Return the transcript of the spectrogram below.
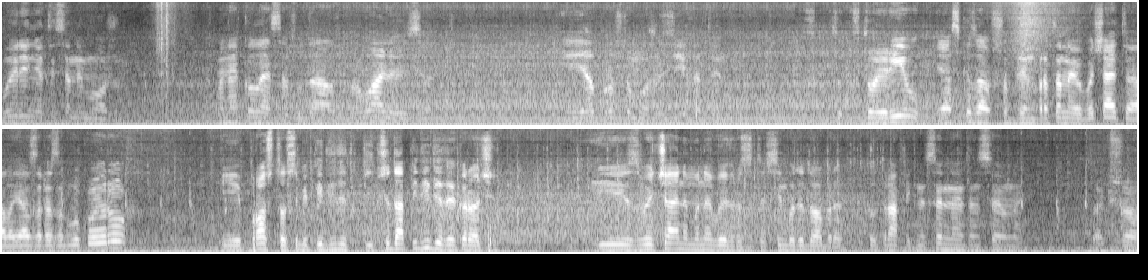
вирівнятися не можу. У мене колеса туди провалюються. І я просто можу з'їхати в, в той рів. Я сказав, що, блін, братани, вибачайте, але я зараз заблокую рух і просто собі підійдете, під- сюди підійдете, коротше. І звичайно мене вигрузити, всім буде добре. Тут трафік не сильно інтенсивний. Так що.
